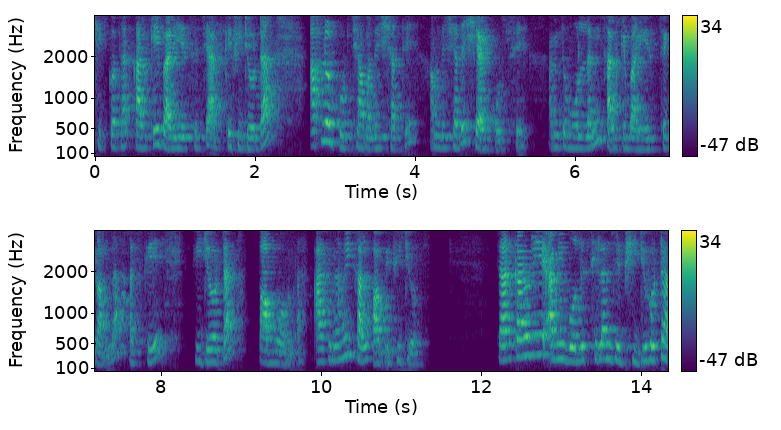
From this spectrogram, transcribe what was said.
ঠিক কথা, কালকেই বাড়ি এসেছে, আজকে ভিডিওটা আপলোড করছে আমাদের সাথে আমাদের সাথে শেয়ার করছে। আমি তো বললামই কালকে বাড়ি এসছে গামলা, আজকে ভিডিওটা পাবো আমরা। আজ না হয় কাল পাবে ভিডিও যার কারণে আমি বলেছিলাম যে ভিডিওটা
